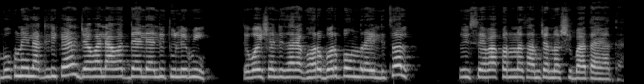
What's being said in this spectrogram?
भूक नाही लागली काय? जेवायला आवाज द्यायला आली तुले मी. ते वैशाली साऱ्या घरभर पाहून राहिली चल. तुझी सेवा करूनच आमच्या नशिबात आहे आता.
